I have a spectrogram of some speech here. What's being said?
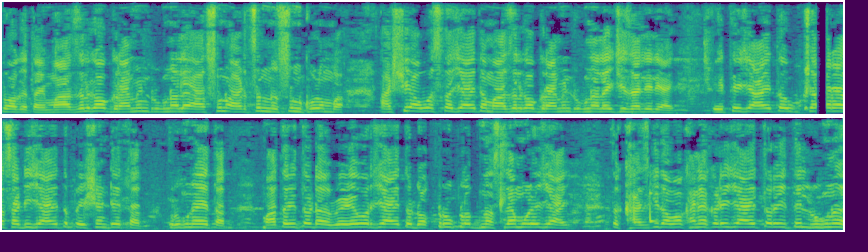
स्वागत आहे. माजलगाव ग्रामीण रुग्णालय असून अडचण नसून खोळंबा. अशी अवस्था जी आहे तर माजलगाव ग्रामीण रुग्णालयाची झालेली आहे. येथे जे आहे तर उपचारासाठी जे आहे तर पेशंट येतात रुग्ण येतात. मात्र इथं ड- वेळेवर जे आहे तर डॉक्टर उपलब्ध नसल्यामुळे जे आहे तर खाजगी दवाखान्याकडे जे आहे तर येथील रुग्ण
